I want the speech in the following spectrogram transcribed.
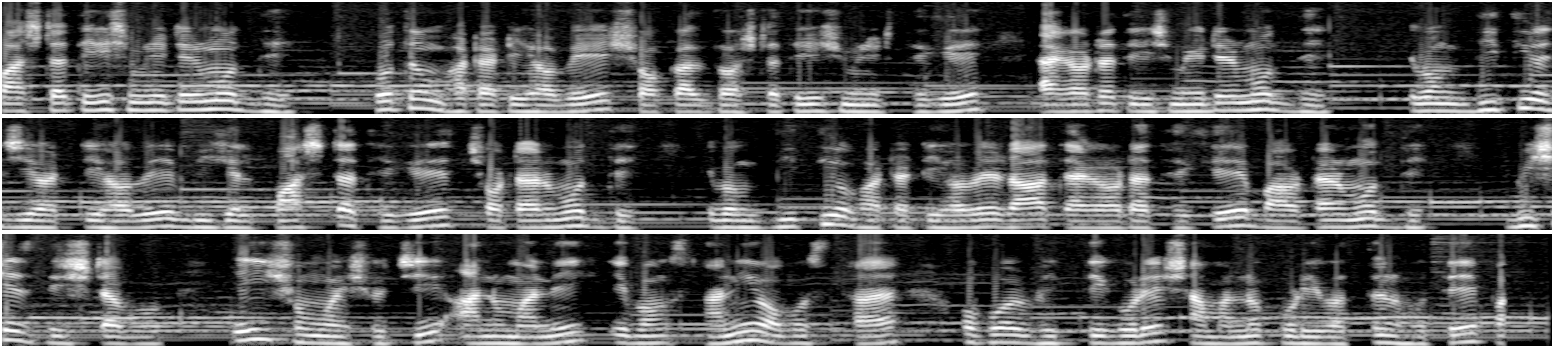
পাঁচটা তিরিশ মিনিটের মধ্যে। প্রথম ভাটাটি হবে সকাল দশটা তিরিশ মিনিট থেকে এগারোটা তিরিশ মিনিটের মধ্যে এবং দ্বিতীয় জিয়ারটি হবে বিকেল পাঁচটা থেকে ছটার মধ্যে এবং দ্বিতীয় ভাটাটি হবে রাত এগারোটা থেকে বারোটার মধ্যে। বিশেষ দৃষ্টাব, এই সময়সূচি আনুমানিক এবং স্থানীয় অবস্থার উপর ভিত্তি করে সামান্য পরিবর্তন হতে পারে।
